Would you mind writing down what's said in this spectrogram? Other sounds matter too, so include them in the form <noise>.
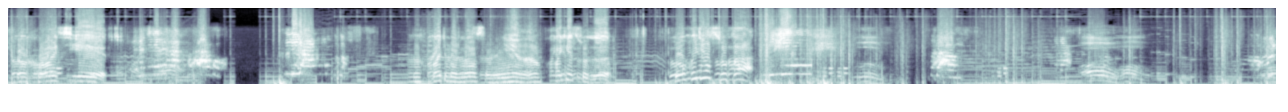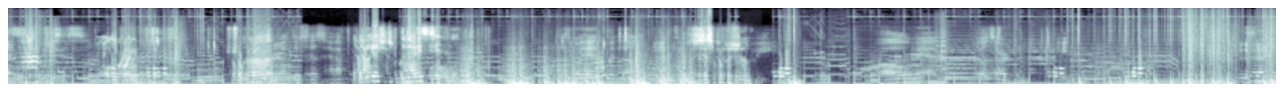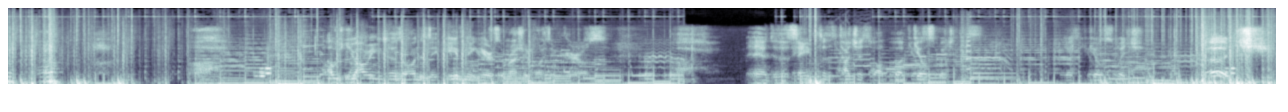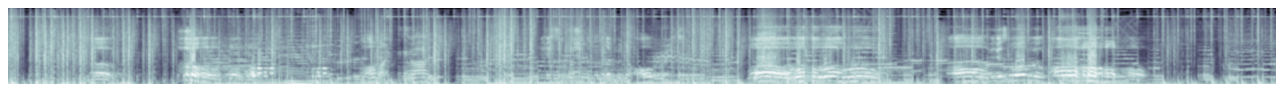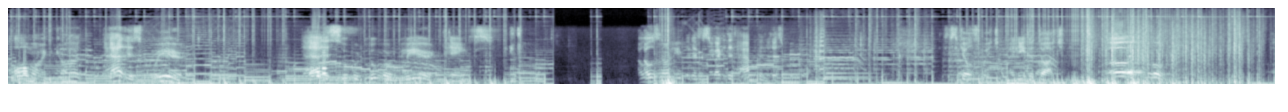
Что хочет? Ну, хватит, Ой, пожалуйста, не, ну, уходи отсюда. Да ну, уходи отсюда! Я не понял. run. This just happened. Navigation's. Let's go ahead with uh, the just focus on. Oh man, those are. The To the same to the touches of uh, kill switch. Does the kill switch? Sh- Whoa. Whoa, whoa, whoa. Oh my god. It's the libido over it. Whoa, whoa, whoa, whoa. Oh, it's moving. Oh, oh my god. That is weird. To happen this before. Skill switch. I need to dodge. Oh,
